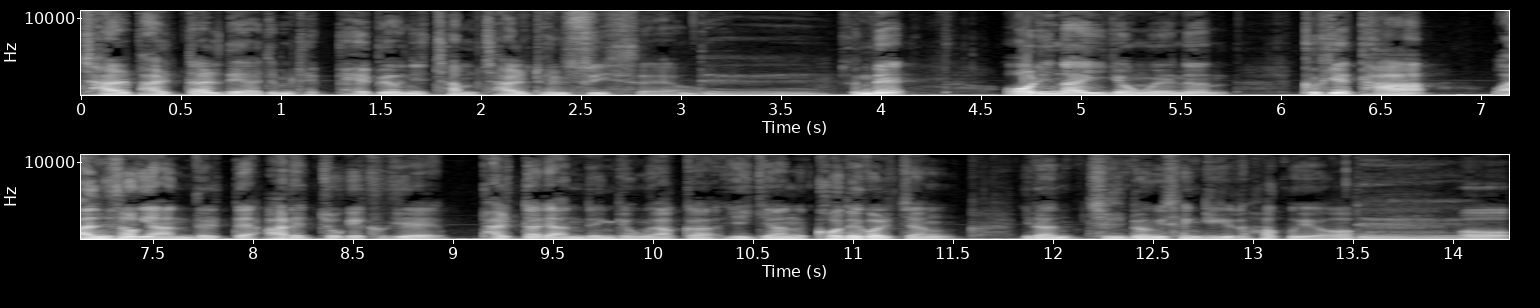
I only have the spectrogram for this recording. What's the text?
잘 발달돼야 좀 배변이 참 잘 될 수 있어요. 네. 근데 어린아이 경우에는 그게 다 완성이 안 될 때 아래쪽에 그게 발달이 안 된 경우에 아까 얘기한 거대걸장이란 질병이 생기기도 하고요. 네. 어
